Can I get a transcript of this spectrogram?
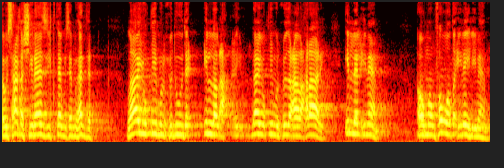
abu isxaaq ashiraazi kitaabkiisa muhadab laa yuqiimu xuduuda ila laa yuqiimu اlxuduuda cala alaxraari ila اlimaam aw man fawada ilayhi اlimaamu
